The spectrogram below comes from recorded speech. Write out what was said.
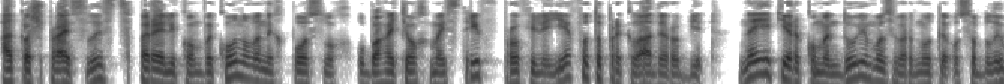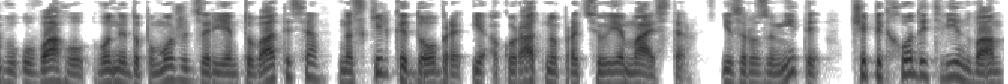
А також прайс-лист з переліком виконуваних послуг у багатьох майстрів в профілі є фотоприклади робіт, на які рекомендуємо звернути особливу увагу. Вони допоможуть зорієнтуватися, наскільки добре і акуратно працює майстер, і зрозуміти, чи підходить він вам,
